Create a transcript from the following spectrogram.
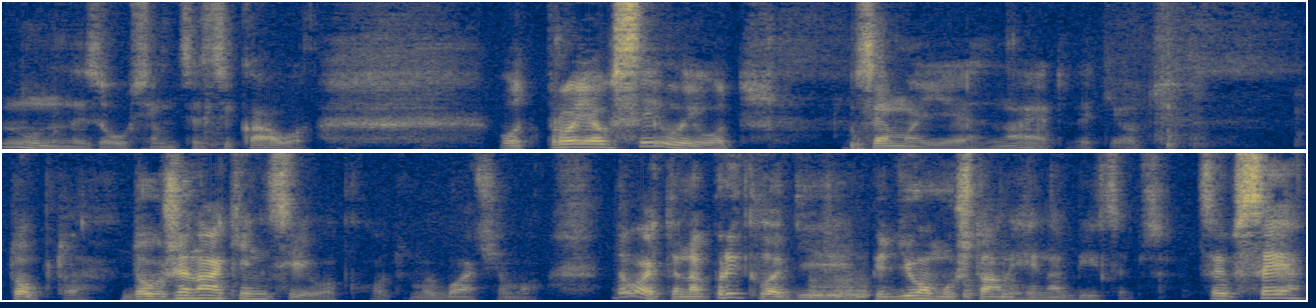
ну, не зовсім це цікаво. От прояв сили, от це моє, знаєте, таке от. Тобто довжина кінцівок, от ми бачимо. Давайте на прикладі підйому штанги на біцепс. Це все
